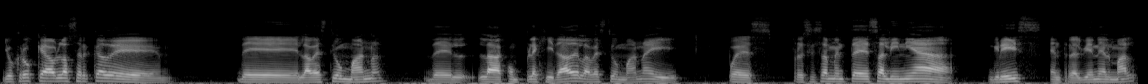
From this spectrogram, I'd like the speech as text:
Yo creo que habla acerca de, de la bestia humana, de la complejidad de la bestia humana y pues precisamente esa línea gris entre el bien y el mal.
